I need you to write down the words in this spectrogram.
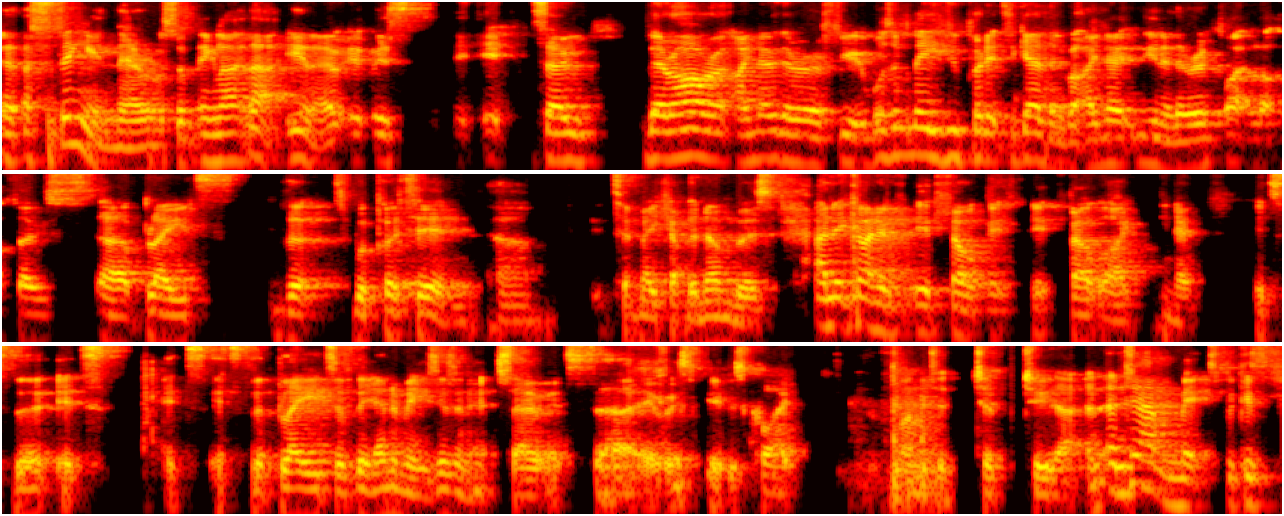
a sting in there or something like that. You know, it was it, it, so there are. I know there are a few. It wasn't me who put it together, but I know you know there are quite a lot of those uh, blades that were put in um, to make up the numbers, and it kind of it felt it, it felt like you know it's the it's it's it's the blades of the enemies, isn't it? So it's uh, it was it was quite fun to to do that and, and to have a mix because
